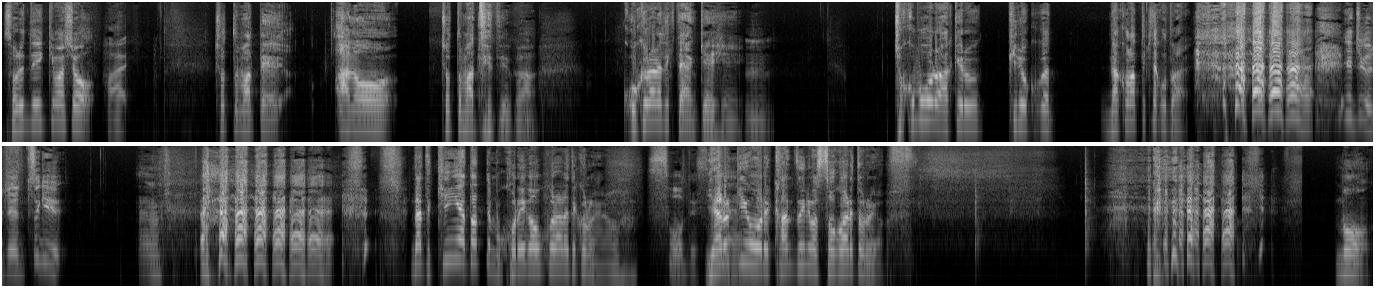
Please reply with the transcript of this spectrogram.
それで行きましょう。はい。ちょっと待って、あの、ちょっと待ってっていうか、送られてきたやん、景品。うん。チョコボール開ける気力がなくなってきたことない？いや、違う違う、次、うん。だって金当たってもこれが送られてくるんやろ。そうですね。やる気を俺完全にもそがれとるよ。もう、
